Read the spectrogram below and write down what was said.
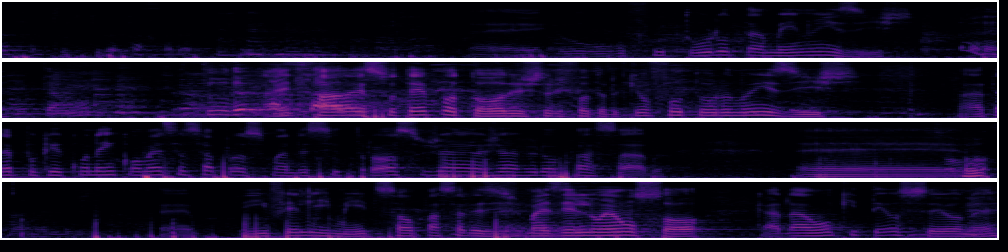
é futuro. Tudo é passado, é futuro. É, o, o futuro também não existe. então, tudo é A gente fala isso o tempo todo, estudo de futuro, que o futuro não existe. Até porque quando a gente começa a se aproximar desse troço, já, já virou passado. É, é, infelizmente, só o passado existe, mas ele não é um só. Cada um que tem o seu, né?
